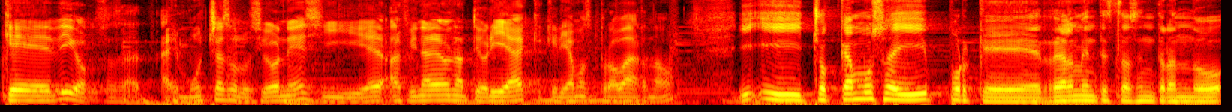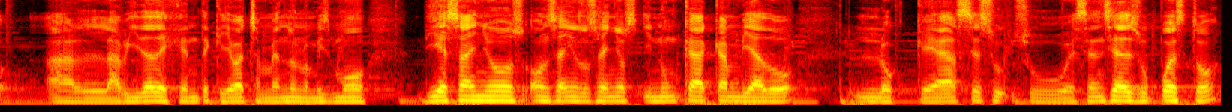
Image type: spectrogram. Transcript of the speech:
que digo, pues, hay muchas soluciones y eh, al final era una teoría que queríamos probar, ¿no? Y, chocamos ahí porque realmente estás entrando a la vida de gente que lleva chambeando en lo mismo 10 años, 11 años, 12 años y nunca ha cambiado lo que hace su, esencia de su puesto.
